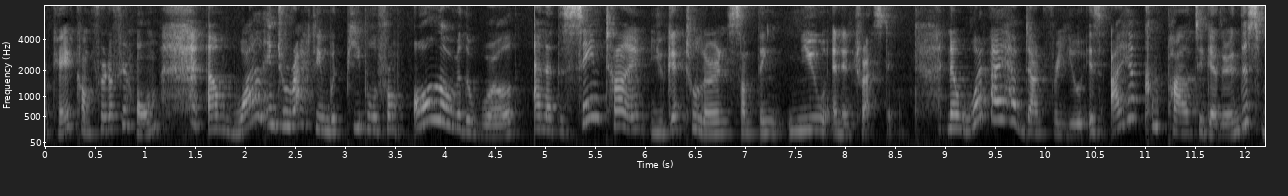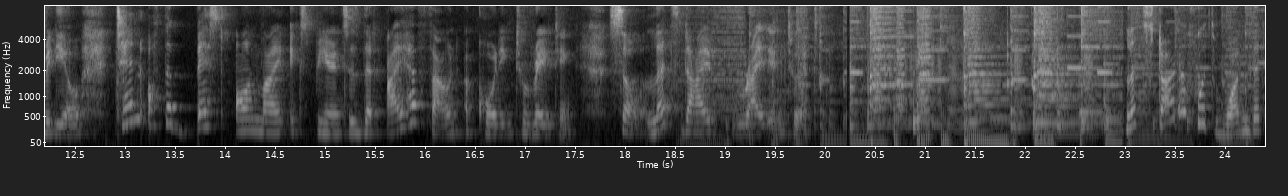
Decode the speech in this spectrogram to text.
okay, comfort of your home, um, while interacting with people from all over the world, and at the same time, you get to learn something new and interesting. Now, what I have done for you is I have compiled together in this video 10 of the best online experiences that I have found according to rating. So let's dive right into it. Let's start off with one that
